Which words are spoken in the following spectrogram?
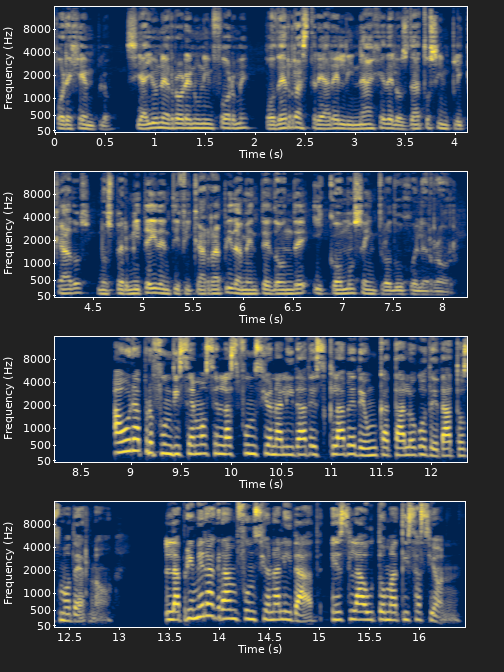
Por ejemplo, si hay un error en un informe, poder rastrear el linaje de los datos implicados nos permite identificar rápidamente dónde y cómo se introdujo el error. Ahora profundicemos en las funcionalidades clave de un catálogo de datos moderno. La primera gran funcionalidad es la automatización.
